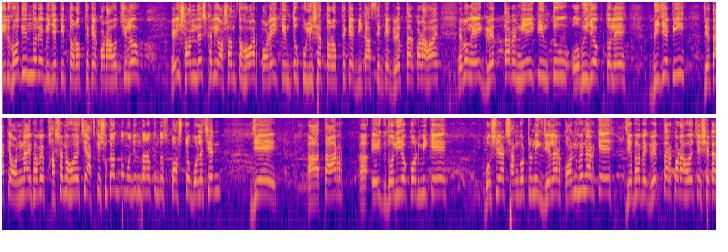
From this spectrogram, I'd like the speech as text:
দীর্ঘদিন ধরে বিজেপির তরফ থেকে করা হচ্ছিল, এই সন্দেশখালী অশান্ত হওয়ার পরেই কিন্তু পুলিশের তরফ থেকে বিকাশ সিংকে গ্রেপ্তার করা হয় এবং এই গ্রেপ্তার নিয়েই কিন্তু অভিযোগ তোলে বিজেপি যে তাকে অন্যায়ভাবে ফাঁসানো হয়েছে। আজকে সুকান্ত মজুমদারও কিন্তু স্পষ্ট বলেছেন যে তার এই দলীয় কর্মীকে বসিরহাট সাংগঠনিক জেলার কনভেনারকে যেভাবে গ্রেপ্তার করা হয়েছে, সেটা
